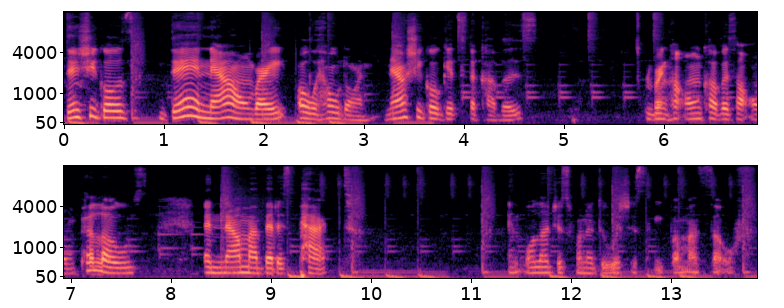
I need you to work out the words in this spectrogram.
Then she goes, then now, right? Oh, hold on. Now she go gets the covers, bring her own covers, her own pillows, and now my bed is packed. And all I just want to do is just sleep by myself.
